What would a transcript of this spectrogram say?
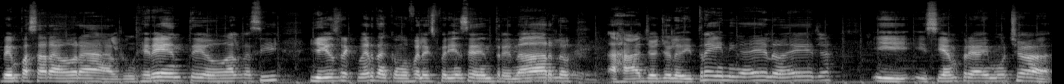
ven pasar ahora a algún gerente o algo así y ellos recuerdan cómo fue la experiencia de entrenarlo. Ajá, yo, yo le di training a él o a ella y, y siempre hay mucha...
